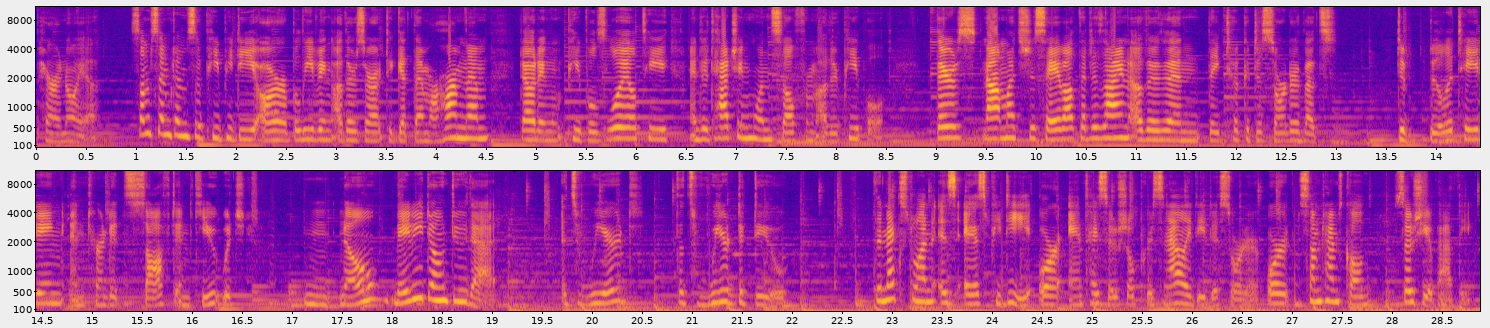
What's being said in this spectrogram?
paranoia. Some symptoms of PPD are believing others are out to get them or harm them, doubting people's loyalty, and detaching oneself from other people. There's not much to say about the design other than they took a disorder that's debilitating and turned it soft and cute, which, no, maybe don't do that. It's weird. That's weird to do. The next one is ASPD, or Antisocial Personality Disorder, or sometimes called sociopathy.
